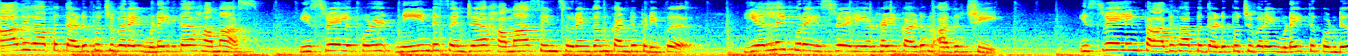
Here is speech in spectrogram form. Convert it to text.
பாதுகாப்பு தடுப்புச் சுவரை உடைத்த ஹமாஸ். இஸ்ரேலுக்குள் நீண்டு சென்ற ஹமாஸின் சுரங்கம் கண்டுபிடிப்பு. எல்லைப்புற இஸ்ரேலியர்கள் கடும் அதிர்ச்சி. இஸ்ரேலின் பாதுகாப்பு தடுப்புச் சுவரை உடைத்துக்கொண்டு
